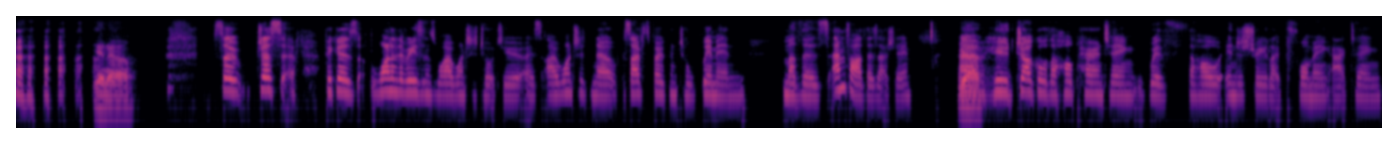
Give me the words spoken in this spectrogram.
you know. So, just uh, because one of the reasons why I wanted to talk to you is I wanted to know because I've spoken to women, mothers, and fathers actually, Yeah. um, who juggle the whole parenting with the whole industry, like performing, acting,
